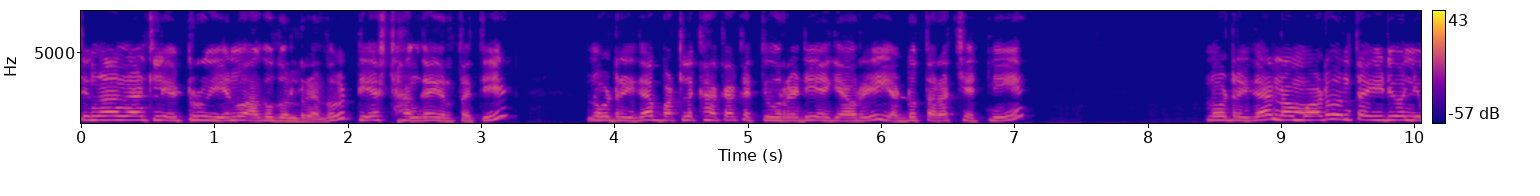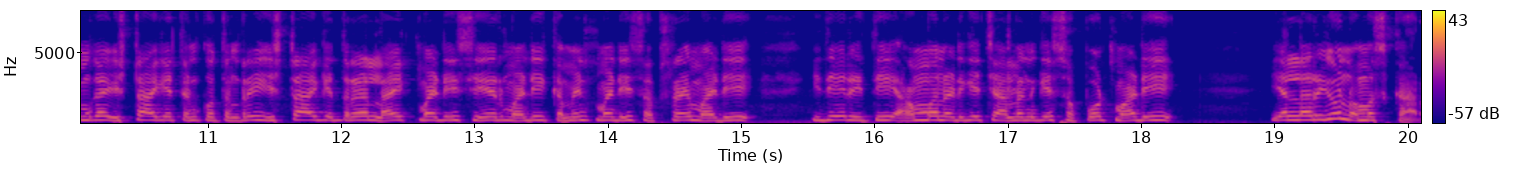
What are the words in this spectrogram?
ತಿಂಗಳಂಗಂಟ್ಲೆ ಇಟ್ಟರು ಏನೂ ಆಗೋದಿಲ್ಲ ರೀ ಅದು. ಟೇಸ್ಟ್ ಹಂಗೆ ಇರ್ತೈತಿ. ನೋಡ್ರಿ ಈಗ ಬಟ್ಲಕ್ಕೆ ಹಾಕಾಕತ್ತೀವಿ, ರೆಡಿ ಆಗ್ಯಾವ್ರಿ ಎರಡು ಥರ ಚಟ್ನಿ. ನೋಡ್ರಿ ಈಗ ನಾವು ಮಾಡುವಂಥ ವಿಡಿಯೋ ನಿಮ್ಗೆ ಇಷ್ಟ ಆಗೈತೆ ಅನ್ಕೋತೀನಿ ರೀ ಇಷ್ಟ ಆಗಿದ್ರೆ ಲೈಕ್ ಮಾಡಿ, ಶೇರ್ ಮಾಡಿ, ಕಮೆಂಟ್ ಮಾಡಿ, ಸಬ್ಸ್ಕ್ರೈಬ್ ಮಾಡಿ. ಇದೇ ರೀತಿ ಅಮ್ಮನ ಅಡುಗೆ ಚಾನಲ್ಗೆ ಸಪೋರ್ಟ್ ಮಾಡಿ. ಎಲ್ಲರಿಗೂ ನಮಸ್ಕಾರ.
